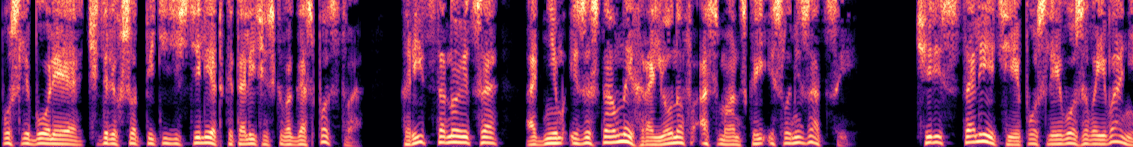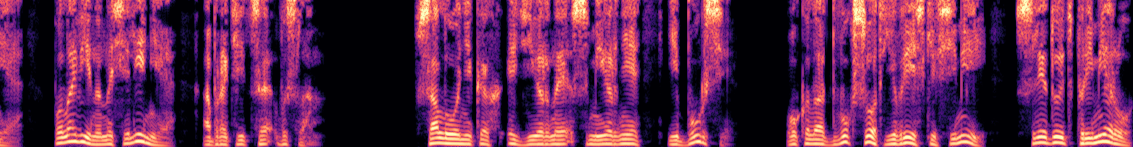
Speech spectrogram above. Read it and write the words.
после более 450 лет католического господства, Крит становится одним из основных районов османской исламизации. Через столетие после его завоевания половина населения обратится в ислам. В Салониках, Эдирне, Смирне и Бурсе около 200 еврейских семей следуют примеру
